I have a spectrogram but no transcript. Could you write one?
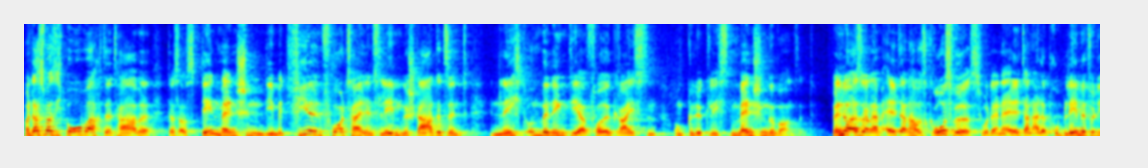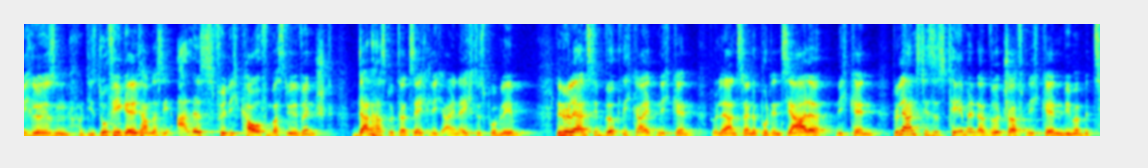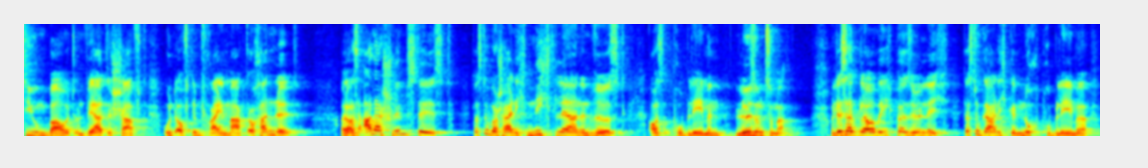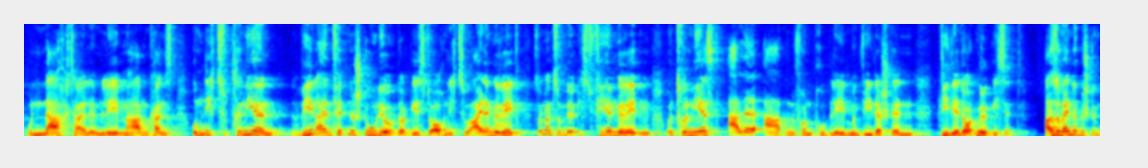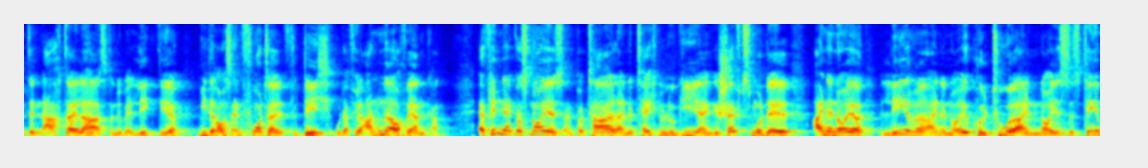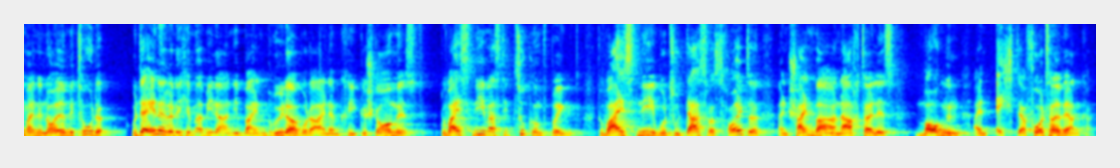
Und das, was ich beobachtet habe, dass aus den Menschen, die mit vielen Vorteilen ins Leben gestartet sind, nicht unbedingt die erfolgreichsten und glücklichsten Menschen geworden sind. Wenn du also in einem Elternhaus groß wirst, wo deine Eltern alle Probleme für dich lösen und die so viel Geld haben, dass sie alles für dich kaufen, was du dir wünschst, dann hast du tatsächlich ein echtes Problem. Denn du lernst die Wirklichkeit nicht kennen, du lernst deine Potenziale nicht kennen, du lernst die Systeme in der Wirtschaft nicht kennen, wie man Beziehungen baut und Werte schafft und auf dem freien Markt auch handelt. Und das Allerschlimmste ist, dass du wahrscheinlich nicht lernen wirst, aus Problemen Lösungen zu machen. Und deshalb glaube ich persönlich, dass du gar nicht genug Probleme und Nachteile im Leben haben kannst, um dich zu trainieren, wie in einem Fitnessstudio. Dort gehst du auch nicht zu einem Gerät, sondern zu möglichst vielen Geräten und trainierst alle Arten von Problemen und Widerständen, die dir dort möglich sind. Also wenn du bestimmte Nachteile hast, dann überleg dir, wie daraus ein Vorteil für dich oder für andere auch werden kann. Erfinde etwas Neues, ein Portal, eine Technologie, ein Geschäftsmodell, eine neue Lehre, eine neue Kultur, ein neues System, eine neue Methode. Und erinnere dich immer wieder an die beiden Brüder, wo der eine im Krieg gestorben ist. Du weißt nie, was die Zukunft bringt. Du weißt nie, wozu das, was heute ein scheinbarer Nachteil ist, morgen ein echter Vorteil werden kann.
